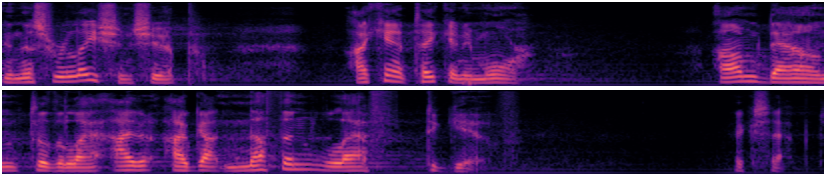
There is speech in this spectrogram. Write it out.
in this relationship, I can't take any more. I'm down to the last, I've got nothing left to give except.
